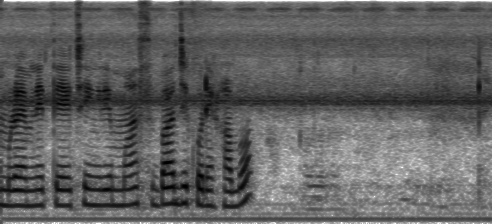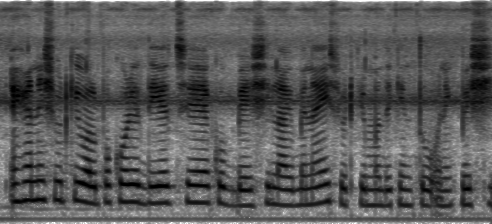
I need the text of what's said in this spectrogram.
আমরা এমনিতে চিংড়ি মাছ বাজি করে খাব। এখানে শুটকি অল্প করে দিয়েছে, খুব বেশি লাগবে না। এই শুটকির মধ্যে কিন্তু অনেক বেশি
